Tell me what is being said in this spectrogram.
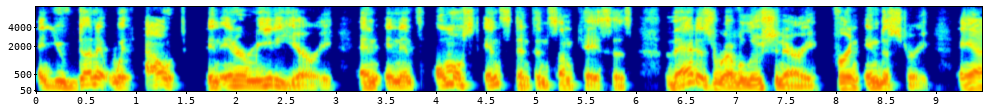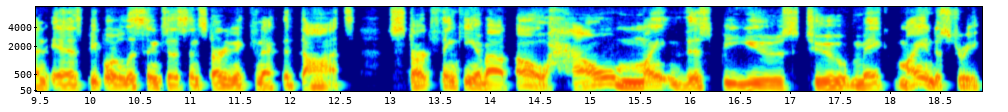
and you've done it without an intermediary and, and it's almost instant in some cases. That is revolutionary for an industry. And as people are listening to this and starting to connect the dots, start thinking about, oh, how might this be used to make my industry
